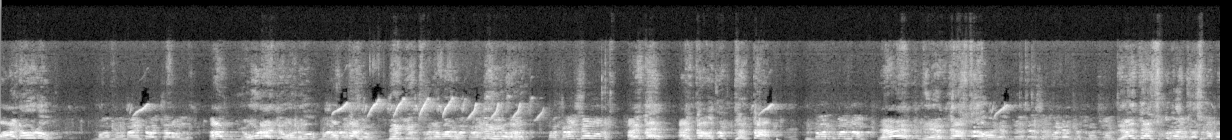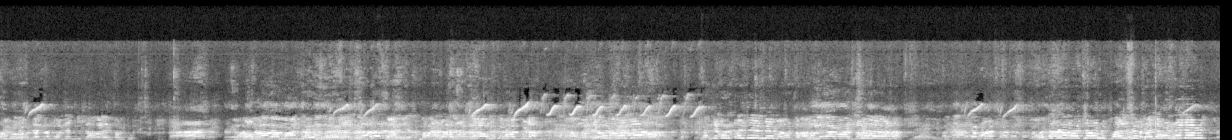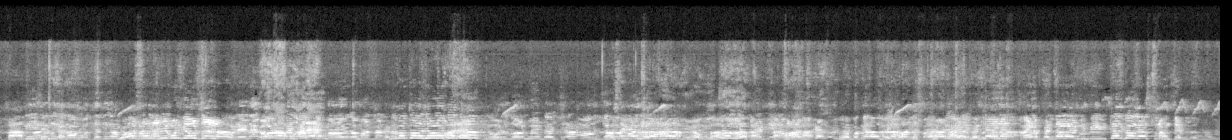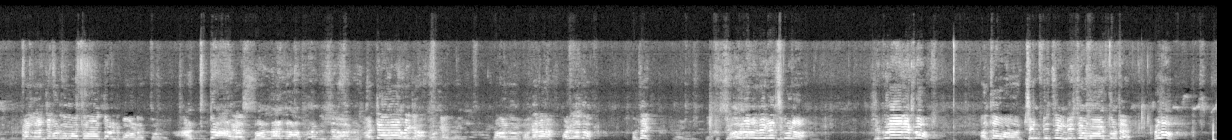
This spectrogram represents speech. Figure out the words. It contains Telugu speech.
వాడోడు మా ఇంట్లో వచ్చారు వాళ్ళు. ఎవడండి వాడు? వస్తాడు. తెగించుకునేవాడు. అయితే అయితే వస్తాం చెప్తా. ఇంతవరకు మందాం. ఏం చేస్తావు? ఏం చేసుకున్నావు? ఎవడు గవర్నమెంట్ వచ్చినా ఆయన పెట్టాలని విచారుకోలేస్తున్నాం అంతే కానీ లంచగొడుకు మాత్రం అవుతాడు పవన్ సిగ్గులే నీకు. అంతా చింతించి నిజం ఆడుతుంటే హలో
